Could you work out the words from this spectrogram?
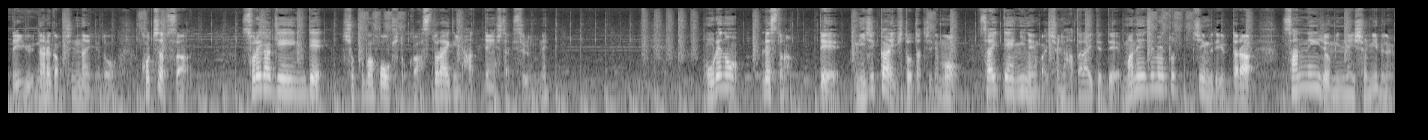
っていうなるかもしんないけどこっちだとさそれが原因で職場放棄とかストライキに発展したりするのね。俺のレストランって短い人たちでも最低2年は一緒に働いててマネージメントチームで言ったら3年以上みんな一緒にいるのよ。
